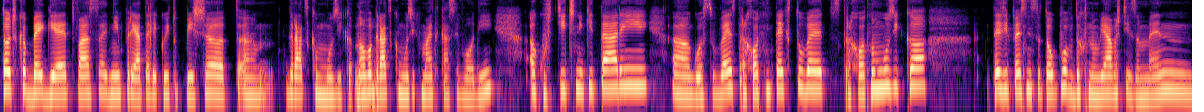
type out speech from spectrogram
Точка BG, това са едни приятели, които пишат ам, градска музика. Нова Мгм. градска музика, май така се води. Акустични китари, а, гласове, страхотни текстове, страхотна музика. Тези песни са толкова вдъхновяващи за мен.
